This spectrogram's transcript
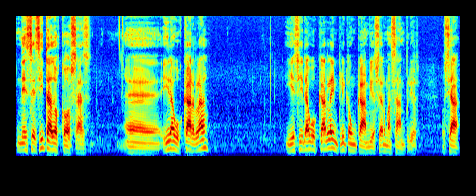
necesita dos cosas. Eh, ir a buscarla, y ese ir a buscarla implica un cambio, ser más amplios. O sea,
